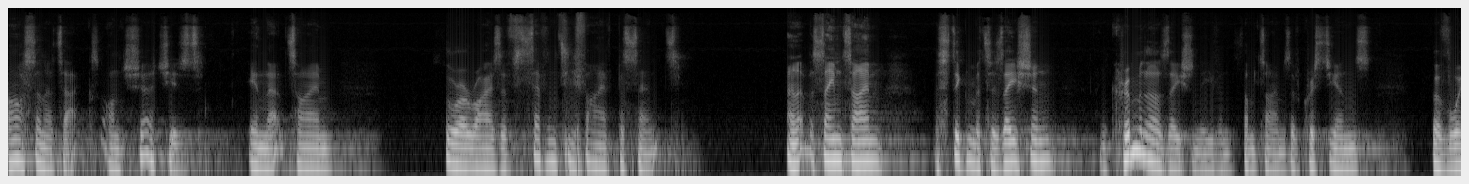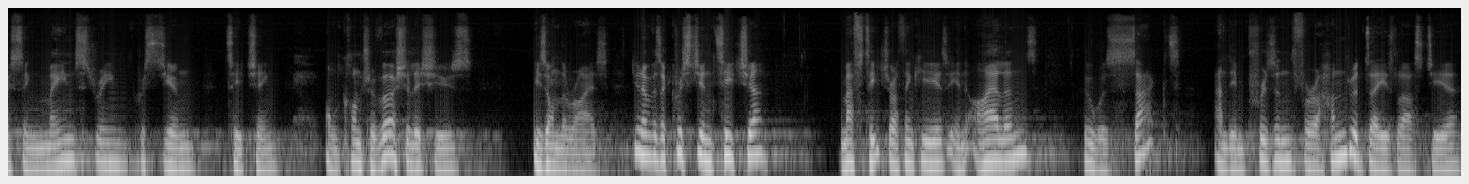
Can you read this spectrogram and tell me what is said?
Arson attacks on churches in that time saw a rise of 75%. And at the same time, the stigmatization and criminalization, even sometimes, of Christians for voicing mainstream Christian teaching on controversial issues is on the rise. Do you know there's a Christian teacher, maths teacher, I think he is, in Ireland, who was sacked and imprisoned for 100 days last year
